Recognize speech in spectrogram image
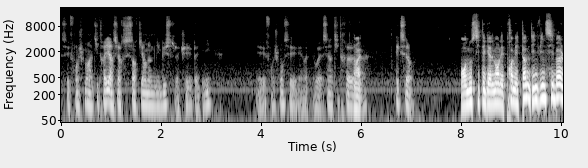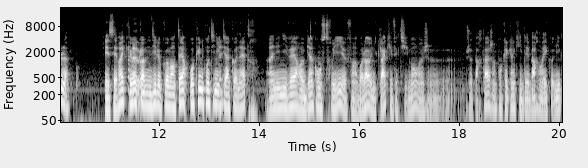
c'est franchement un titre à lire. C'est sorti en omnibus là, chez Panini. Et franchement, c'est ouais, ouais, c'est un titre euh, Ouais. excellent. On nous cite également les premiers tomes d'Invincible. Et c'est vrai que, Ah bah oui. comme dit le commentaire, aucune continuité Ouais. à connaître, un univers bien construit, enfin voilà, une claque, effectivement, je, je partage. hein, pour quelqu'un qui débarque dans les comics,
